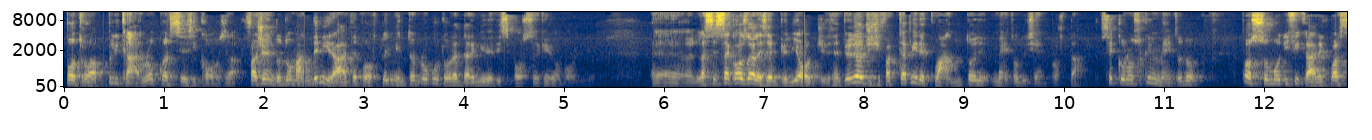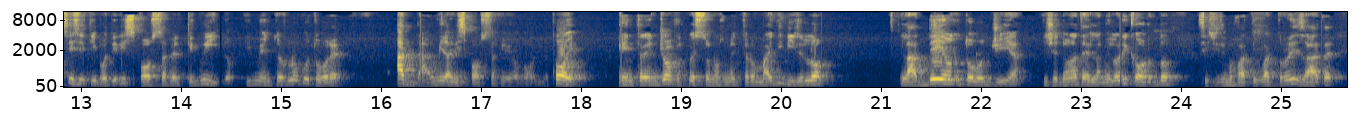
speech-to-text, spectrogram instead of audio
potrò applicarlo a qualsiasi cosa. Facendo domande mirate, porto il mio interlocutore a darmi le risposte che io voglio. Eh, la stessa cosa l'esempio di oggi. L'esempio di oggi ci fa capire quanto il metodo sia importante. Se conosco il metodo, posso modificare qualsiasi tipo di risposta perché guido il mio interlocutore a darmi la risposta che io voglio. Poi entra in gioco, e questo non smetterò mai di dirlo, la deontologia. Dice Donatella, me lo ricordo, se ci siamo fatti quattro risate,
